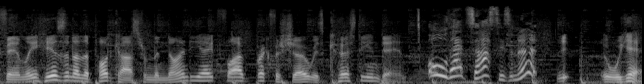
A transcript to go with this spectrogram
family, here's another podcast from the 98.5 Breakfast Show with Kirsty and Dan. Oh, that's us, isn't it? Y- Oh, yeah.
